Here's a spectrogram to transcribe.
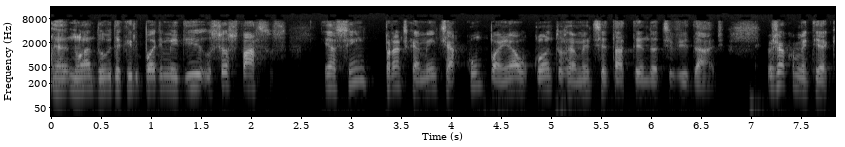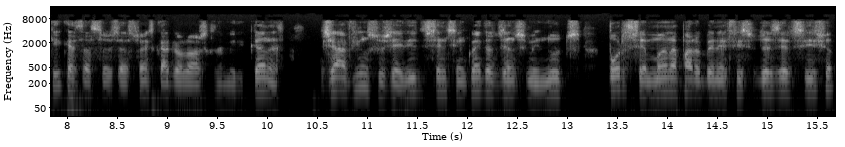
é, não há dúvida que ele pode medir os seus passos. E assim praticamente acompanhar o quanto realmente você está tendo atividade. Eu já comentei aqui que as associações cardiológicas americanas já haviam sugerido 150 a 200 minutos por semana para o benefício do exercício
